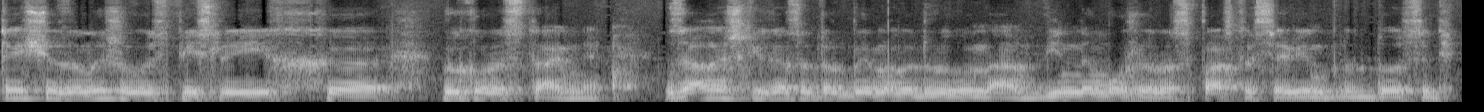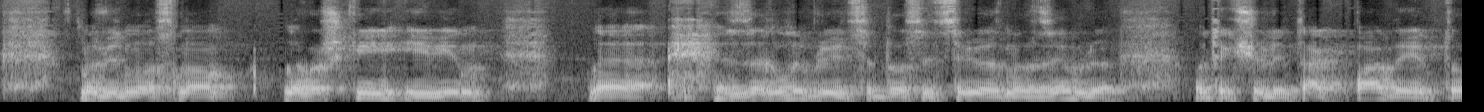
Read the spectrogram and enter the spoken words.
те, що залишилось після їх е, використання. Залишки газотурбинного двигуна він не може розпастися, він досить ну, відносно важкий і він е, заглиблюється досить серйозно в землю. От якщо літак падає, то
